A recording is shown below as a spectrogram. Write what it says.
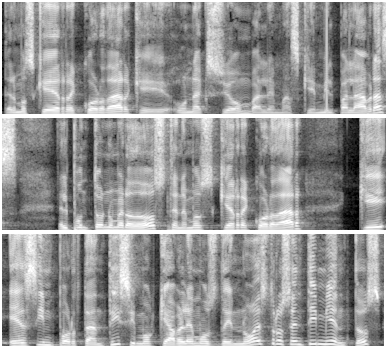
tenemos que recordar que una acción vale más que mil palabras. El punto número dos, tenemos que recordar que es importantísimo que hablemos de nuestros sentimientos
